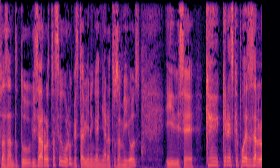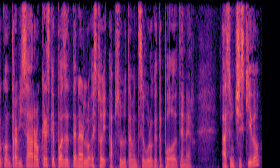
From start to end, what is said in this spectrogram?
pasando tú, Bizarro, ¿estás seguro que está bien engañar a tus amigos? Y dice, ¿qué? ¿Crees que puedes hacerlo contra Bizarro? ¿Crees que puedes detenerlo? Estoy absolutamente seguro que te puedo detener. Hace un chisquido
